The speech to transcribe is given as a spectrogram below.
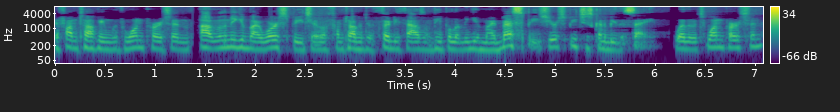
if I'm talking with one person, uh, let me give my worst speech. If I'm talking to thirty thousand people, let me give my best speech. Your speech is going to be the same, whether it's one person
